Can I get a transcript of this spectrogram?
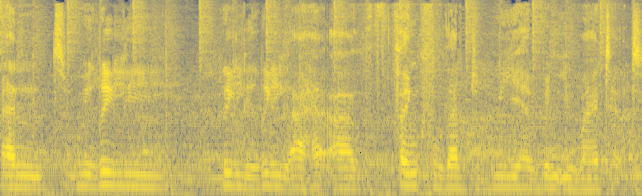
and we really, really, really are, are thankful that we have been invited.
